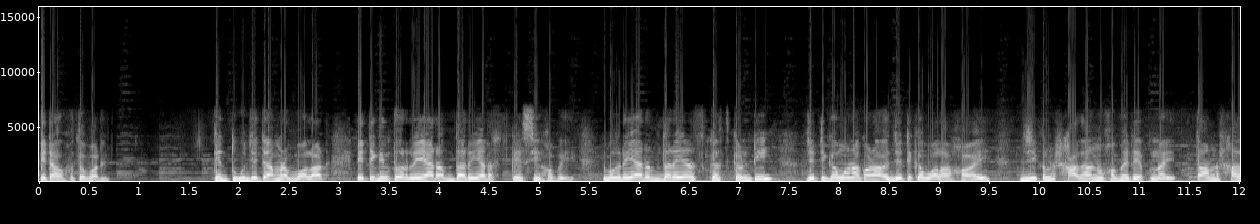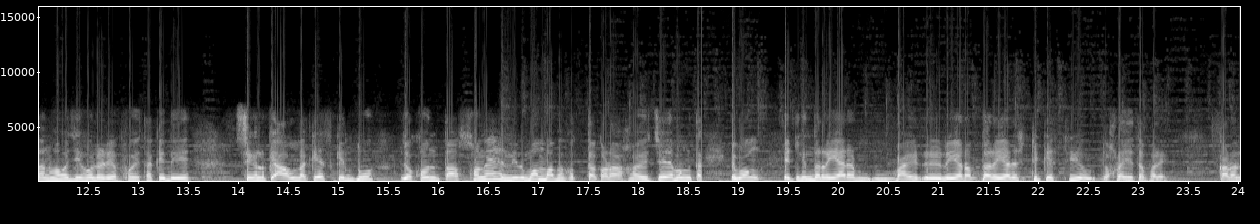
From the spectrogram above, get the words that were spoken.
এটাও হতে পারে। কিন্তু যেটা আমরা বলার, এটি কিন্তু রেয়ার অফ দ্য রেয়ারেস্ট কেসই হবে। এবং rare of the rare case কোনটি? যেটিকে মনে করা, যেটিকে বলা হয় যে কোনো সাধারণভাবে রেপ নয়। তো আমরা সাধারণভাবে যে হলে রেপ হয়ে থাকে দিয়ে সেগুলোকে আলাদা কেস কিন্তু যখন তার সঙ্গে নির্মমভাবে হত্যা করা হয়েছে এবং এবং এটি কিন্তু rare rare of the rarest কেসটি ধরা যেতে পারে। কারণ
